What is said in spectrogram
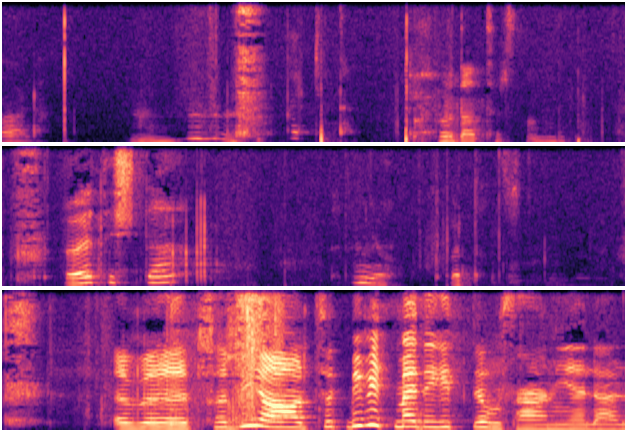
Orada. Atırsam da. Evet işte. Dedim ya. Evet hadi ya artık bir bitmedi gitti bu saniyeler.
